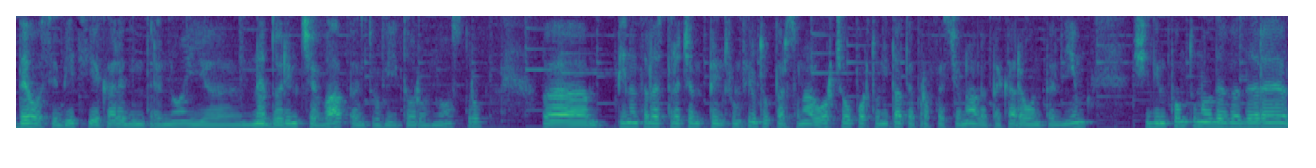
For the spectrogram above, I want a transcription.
deosebiți, fiecare dintre noi uh, ne dorim ceva pentru viitorul nostru. Bineînțeles, trecem printr-un filtru personal orice oportunitate profesională pe care o întâlnim și din punctul meu de vedere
